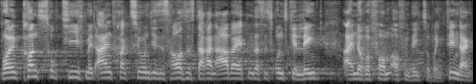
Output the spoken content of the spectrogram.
wollen konstruktiv mit allen Fraktionen dieses Hauses daran arbeiten, dass es uns gelingt, eine Reform auf den Weg zu bringen. Vielen Dank.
